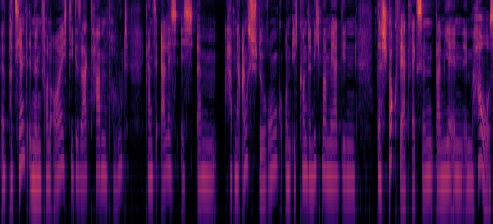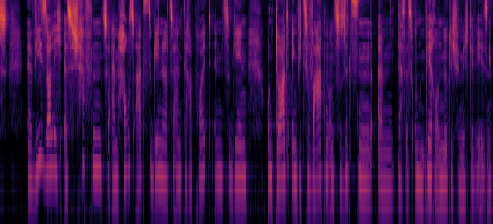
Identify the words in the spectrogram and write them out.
äh, PatientInnen von euch, die gesagt haben, Frau Huth, ganz ehrlich, ich ähm, habe eine Angststörung und ich konnte nicht mal mehr den, das Stockwerk wechseln bei mir in, im Haus. Äh, wie soll ich es schaffen, zu einem Hausarzt zu gehen oder zu einem Therapeutin zu gehen und dort irgendwie zu warten und zu sitzen? Ähm, das ist un wäre unmöglich für mich gewesen.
